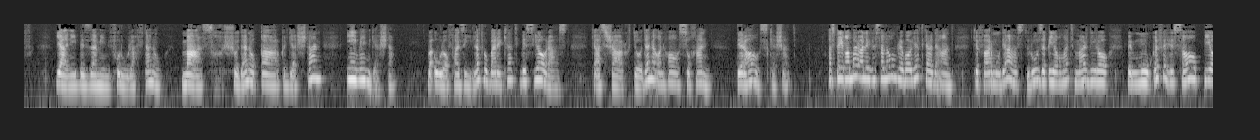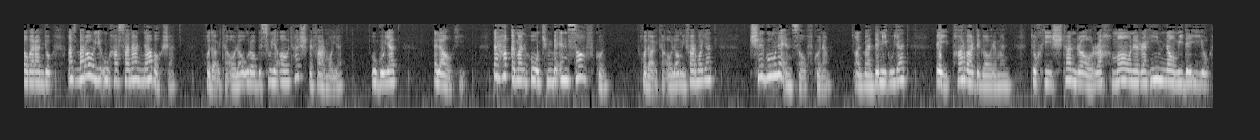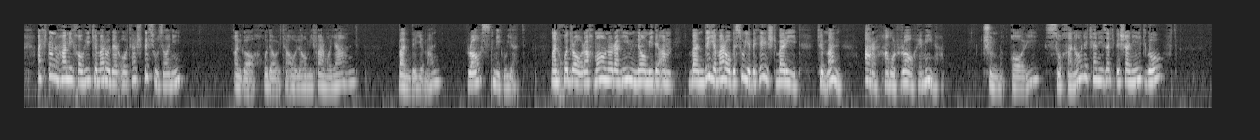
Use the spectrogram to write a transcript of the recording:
یعنی به زمین فرو رفتن و مسخ شدن و غرق گشتن ایمن گشتم. و او را فضیلت و برکت بسیار است که از شرح دادن آنها سخن دراز کشد. از پیغمبر علیه السلام روایت کرده اند که فرموده است روز قیامت مردی را به موقف حساب بیاورند و از برای او حسنه نباشد. خدای تعالی او را به سوی آتش بفرماید. او گوید الهی در حق من حکم به انصاف کن. خدای تعالی میفرماید چگونه انصاف کنم؟ آن بنده می‌گوید ای پروردگار من تو خیشتن را رحمان رحیم نامیده ای و اکنون همی خواهی که مرا در آتش بسوزانی؟ آنگاه خدای تعالی میفرمایند بنده من راست می‌گوید. من خود را رحمان و رحیم نامیده ام بنده مرا به سوی بهشت برید که من ارحم الراحمینم. چون قاری سخنان کنیزک بشنید گفت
